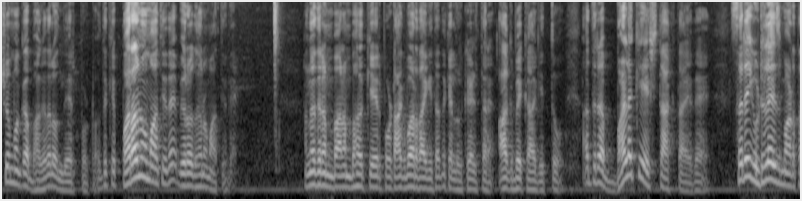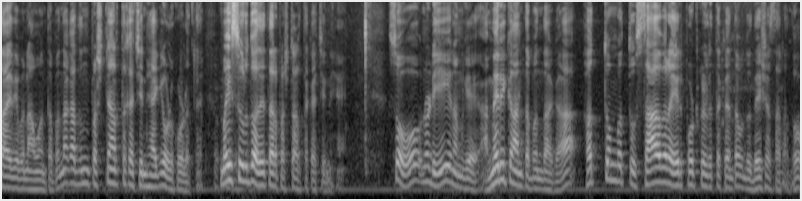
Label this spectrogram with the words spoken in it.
ಶಿವಮೊಗ್ಗ ಭಾಗದಲ್ಲಿ ಒಂದು ಏರ್ಪೋರ್ಟು. ಅದಕ್ಕೆ ಪರನೂ ಮಾತಿದೆ, ವಿರೋಧನೂ ಮಾತಿದೆ. ಹಂಗಾದ್ರೆ ನಮ್ಮ ನಮ್ಮ ಭಾಗಕ್ಕೆ ಏರ್ಪೋರ್ಟ್ ಆಗಬಾರ್ದಾಗಿತ್ತು ಅಂತ ಕೆಲವರು ಕೇಳ್ತಾರೆ. ಆಗಬೇಕಾಗಿತ್ತು. ಅದರ ಬಳಕೆ ಎಷ್ಟಾಗ್ತಾ ಇದೆ? ಸರಿಯಾಗಿ ಯುಟಿಲೈಸ್ ಮಾಡ್ತಾ ಇದ್ದೀವಿ ನಾವು ಅಂತ ಬಂದಾಗ ಅದೊಂದು ಪ್ರಶ್ನಾರ್ಥಕ ಚಿಹ್ನೆಯಾಗಿ ಉಳ್ಕೊಳ್ಳುತ್ತೆ. ಮೈಸೂರದ್ದು ಅದೇ ಥರ ಪ್ರಶ್ನಾರ್ಥಕ ಚಿಹ್ನೆ. ಸೊ ನೋಡಿ ನಮಗೆ ಅಮೆರಿಕ ಅಂತ ಬಂದಾಗ ಹತ್ತೊಂಬತ್ತು ಸಾವಿರ ಏರ್ಪೋರ್ಟ್ಗಳಿರ್ತಕ್ಕಂಥ ಒಂದು ದೇಶ ಸರ್ ಅದು.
